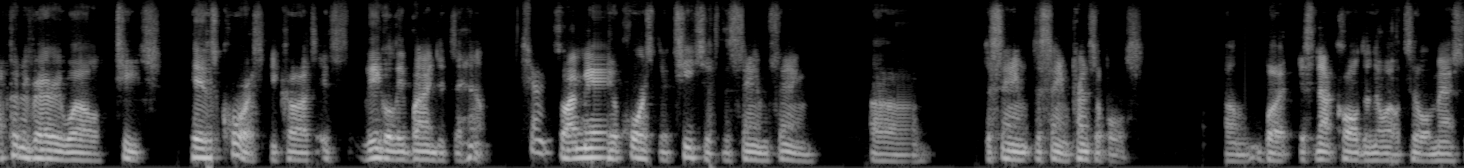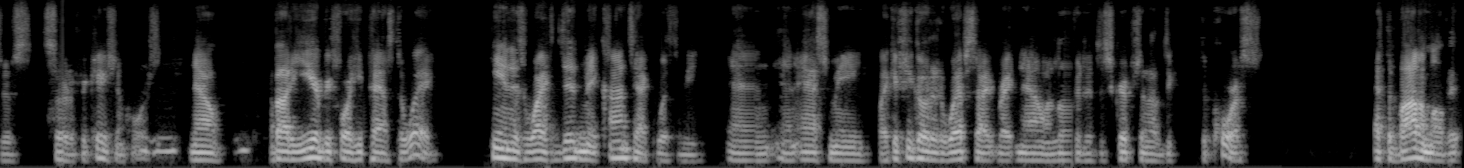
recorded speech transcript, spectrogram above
I couldn't very well teach his course because it's legally binded to him. Sure. So I made a course that teaches the same thing, uh, the same the same principles, um, but it's not called the Noel Tyl Master's Certification Course. Mhm. Now, about a year before he passed away, he and his wife did make contact with me and and asked me, like, if you go to the website right now and look at the description of the, the course, at the bottom of it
